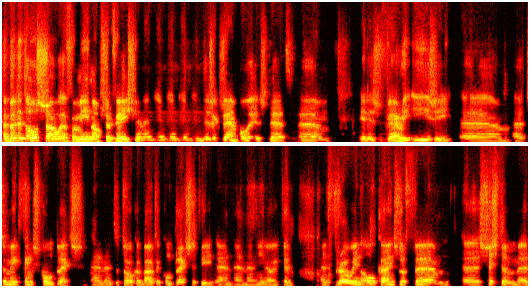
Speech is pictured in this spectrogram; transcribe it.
But it also uh, for me an observation in, in, in, in this example is that um, it is very easy um, uh, to make things complex and, and to talk about the complexity and, and, and you know you can and throw in all kinds of um, uh, system uh,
